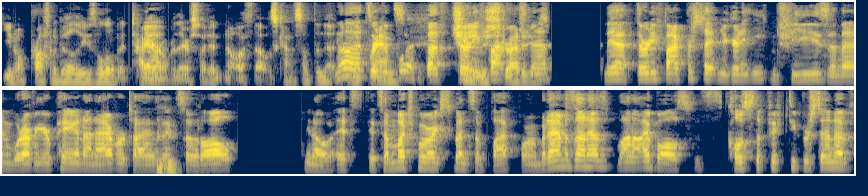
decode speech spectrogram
you know, profitability is a little bit tighter Yeah. over there. So I didn't know if that was kind of something that, No, that that's a good point. About change strategies. Yeah, 35% you're going to eat in fees and then whatever you're paying on advertising. Mhm. So it all, you know, it's it's a much more expensive platform. But Amazon has a lot of eyeballs. It's close to 50% of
